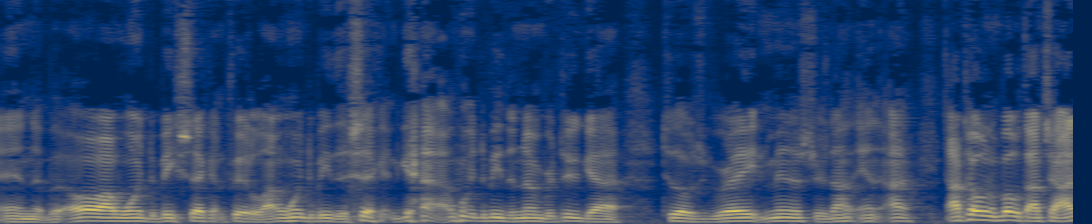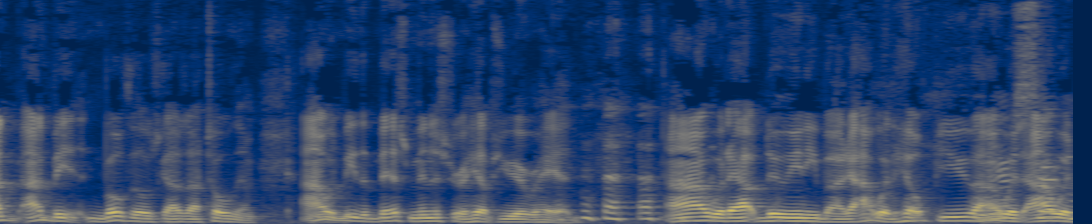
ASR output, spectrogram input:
And but oh, I wanted to be second fiddle. I wanted to be the second guy. I wanted to be the number two guy to those great ministers. And I, and I, I told them both. I said I'd, I'd be both of those guys. I told them I would be the best minister of helps you ever had. I would outdo anybody. I would help you. I There's would. I would.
